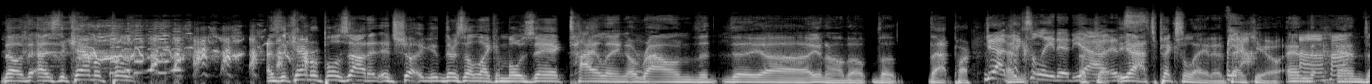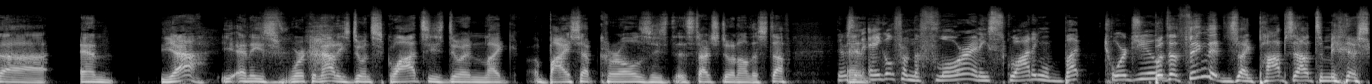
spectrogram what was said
No, as the camera pulls. As the camera pulls out, it, it show, there's a like a mosaic tiling around the the uh, you know the the that part. Yeah, And- pixelated. Yeah, okay. it's- yeah, it's pixelated. Thank Yeah. you. And Uh-huh. and uh, and yeah, and he's working out. He's doing squats. He's doing like bicep curls. He's he starts doing all this stuff. There's And- an angle from the floor, and he's squatting butt towards you. But the thing that like pops out to me, is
